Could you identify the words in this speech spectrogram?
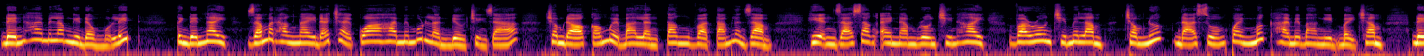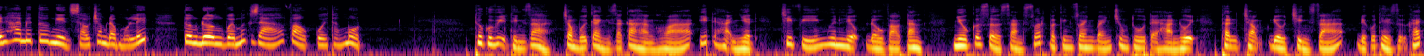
đến 25.000 đồng một lít. Tính đến nay, giá mặt hàng này đã trải qua 21 lần điều chỉnh giá, trong đó có 13 lần tăng và 8 lần giảm. Hiện giá xăng E5 RON92 và RON95 trong nước đã xuống quanh mức 23.700 đến 24.600 đồng một lít, tương đương với mức giá vào cuối tháng 1. Thưa quý vị thính giả, trong bối cảnh giá cả hàng hóa ít hạ nhiệt, chi phí nguyên liệu đầu vào tăng, nhiều cơ sở sản xuất và kinh doanh bánh trung thu tại Hà Nội thận trọng điều chỉnh giá để có thể giữ khách.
